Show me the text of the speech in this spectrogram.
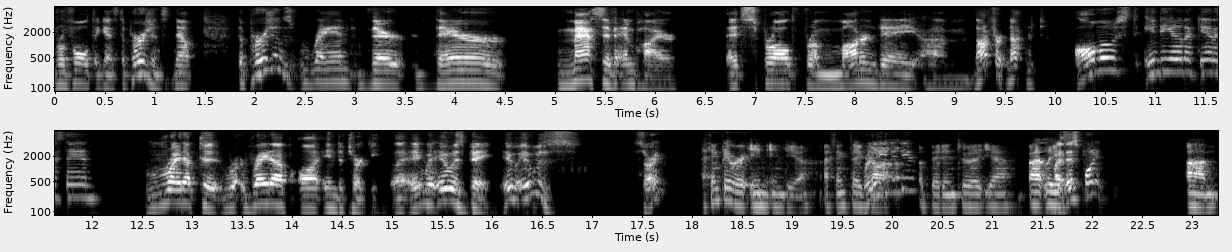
revolt against the Persians. Now, the Persians ran their their massive empire. It sprawled from modern day, um, not for not almost India and Afghanistan, right up to right up on into Turkey. It, it was big. It, it was sorry. I think they were in India. I think they were got a bit into it. Yeah, at least by this point. Um,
